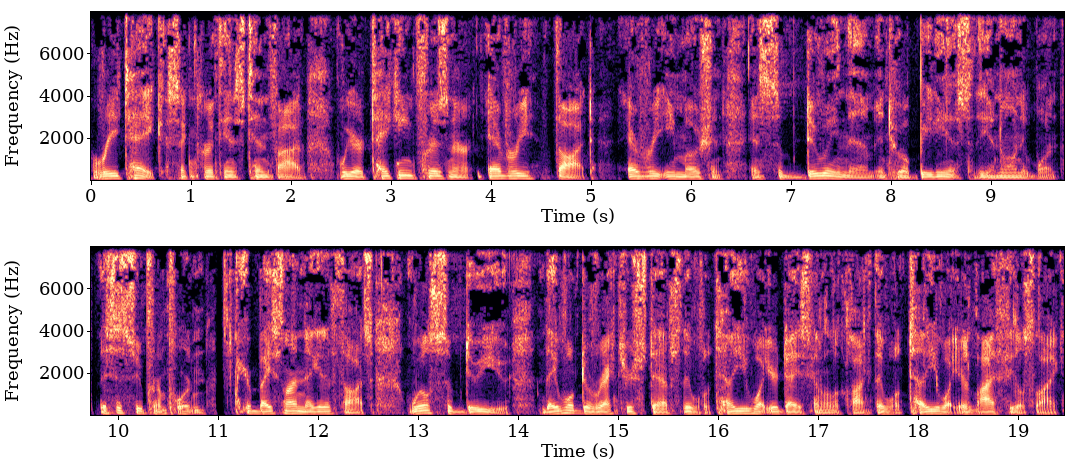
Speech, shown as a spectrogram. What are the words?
retake. 2 Corinthians 10 5. We are taking prisoner every thought every emotion and subduing them into obedience to the anointed one. This is super important. Your baseline negative thoughts will subdue you. They will direct your steps. They will tell you what your day is going to look like. They will tell you what your life feels like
